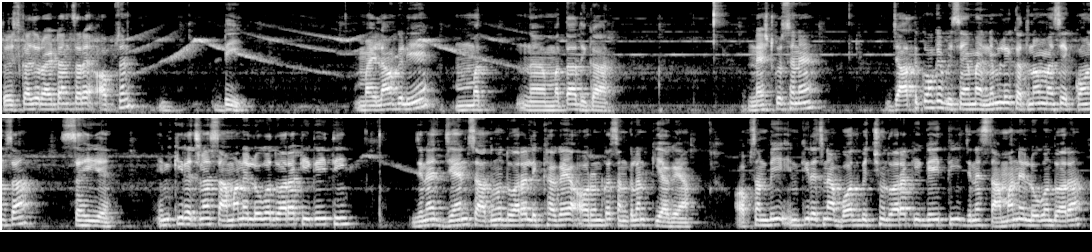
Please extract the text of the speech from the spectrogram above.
तो इसका जो राइट आंसर है ऑप्शन डी महिलाओं के लिए मत मताधिकार। नेक्स्ट क्वेश्चन है, जातकों के विषय में निम्नलिखित कथनों में से कौन सा सही है? इनकी रचना सामान्य लोगों द्वारा की गई थी, जिन्हें जैन साधुओं द्वारा लिखा गया और उनका संकलन किया गया। ऑप्शन बी, इनकी रचना बौद्ध भिक्षुओं द्वारा की गई थी, जिन्हें सामान्य लोगों द्वारा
